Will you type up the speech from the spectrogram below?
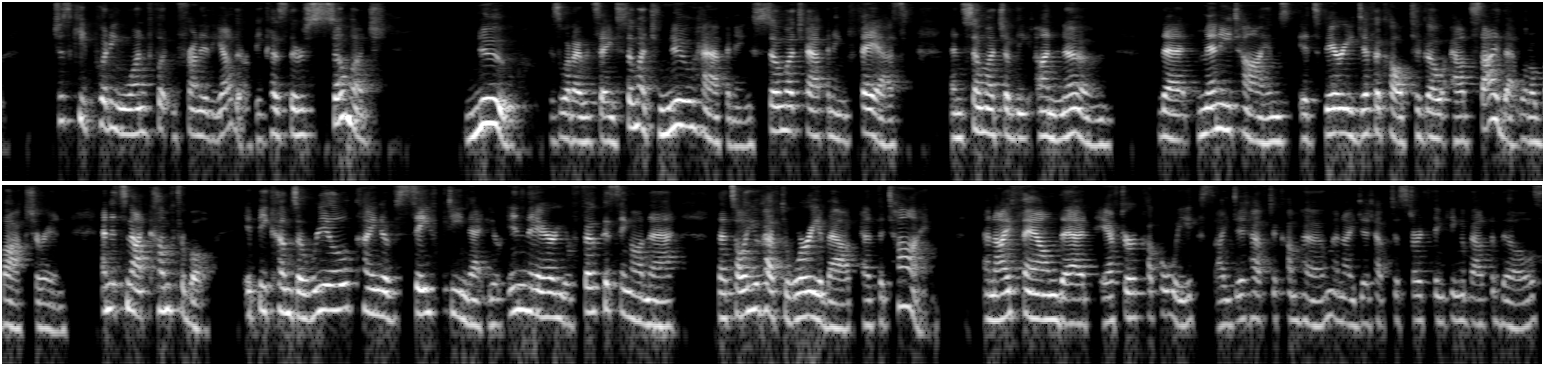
just keep putting one foot in front of the other because there's so much new is what I would say, so much new happening, so much happening fast and so much of the unknown that many times it's very difficult to go outside that little box you're in and it's not comfortable. It becomes a real kind of safety net. You're in there, you're focusing on that. That's all you have to worry about at the time. And I found that after a couple weeks, I did have to come home and I did have to start thinking about the bills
